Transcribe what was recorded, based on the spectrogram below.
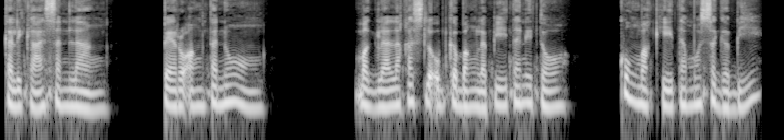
kalikasan lang. Pero ang tanong, maglalakas loob ka bang lapitan ito kung makita mo sa gabi?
